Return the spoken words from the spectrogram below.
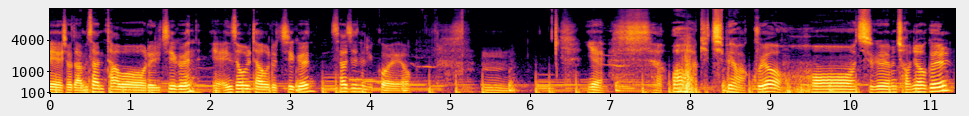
예, 저 남산 타워를 찍은 예, 엔서울 타워를 찍은 사진일 거예요. 음, 예, 어, 이렇게 집에 왔고요. 어, 지금 저녁을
